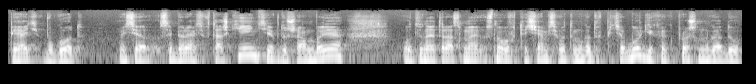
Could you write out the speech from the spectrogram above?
5 в год. Мы все собираемся в Ташкенте, в Душамбе. Вот на этот раз мы снова встречаемся в этом году в Петербурге, как в прошлом году.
